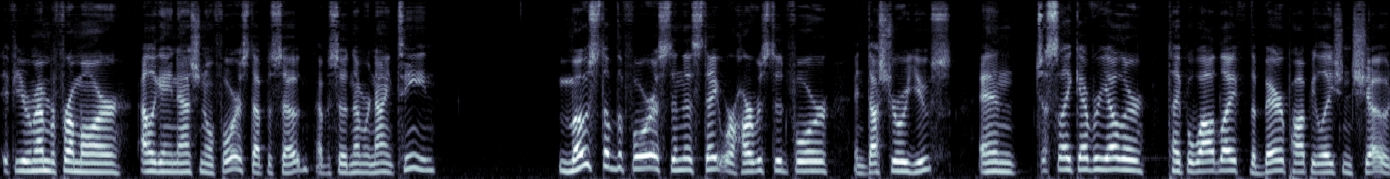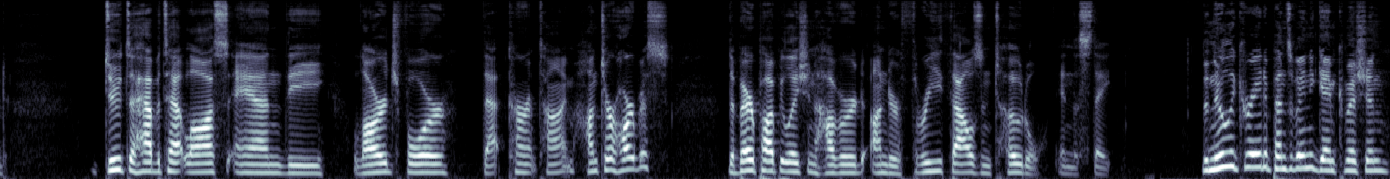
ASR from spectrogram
if you remember from our Allegheny National Forest episode, episode number 19, most of the forests in this state were harvested for industrial use. And just like every other type of wildlife, the bear population showed. Due to habitat loss and the large for that current time hunter harvests, the bear population hovered under 3,000 total in the state. The newly created Pennsylvania Game Commission,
